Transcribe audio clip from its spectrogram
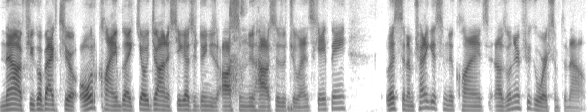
Now, if you go back to your old client, be like, yo, John, I see you guys are doing these awesome new houses with your landscaping. Listen, I'm trying to get some new clients, and I was wondering if you could work something out.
